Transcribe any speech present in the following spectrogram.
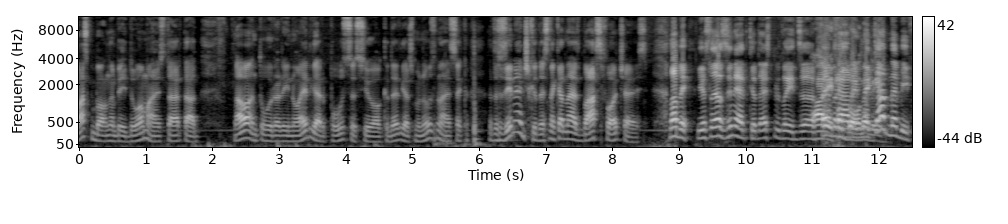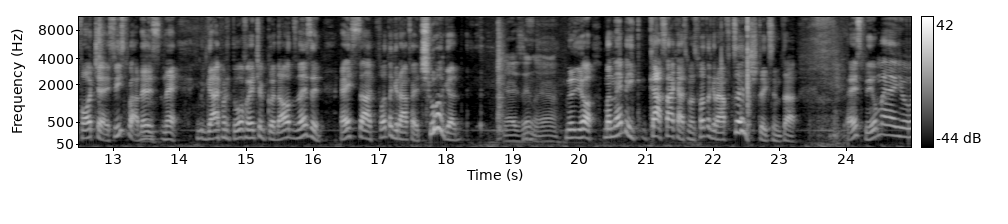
basketbolu nebiju domājis. Tā ir tāda avantūra arī no Edgara puses, jo, kad Edgars man uzzināja, saka, tu zināji, ka es nekad neesmu basketbolā fočējis. Labi, jūs liels zināt, ka es līdz uh, februārim nebija. nekad nebiju fočējis. Vispār nevis, ne, gāju par to feču, ko daudz nezinu. Es sāku fotografēt šogad. Jā, es zinu, jā. Nu, jo man nebija, kā sākās mans fotogrāfs ceļš, teiksim tā. Es filmēju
